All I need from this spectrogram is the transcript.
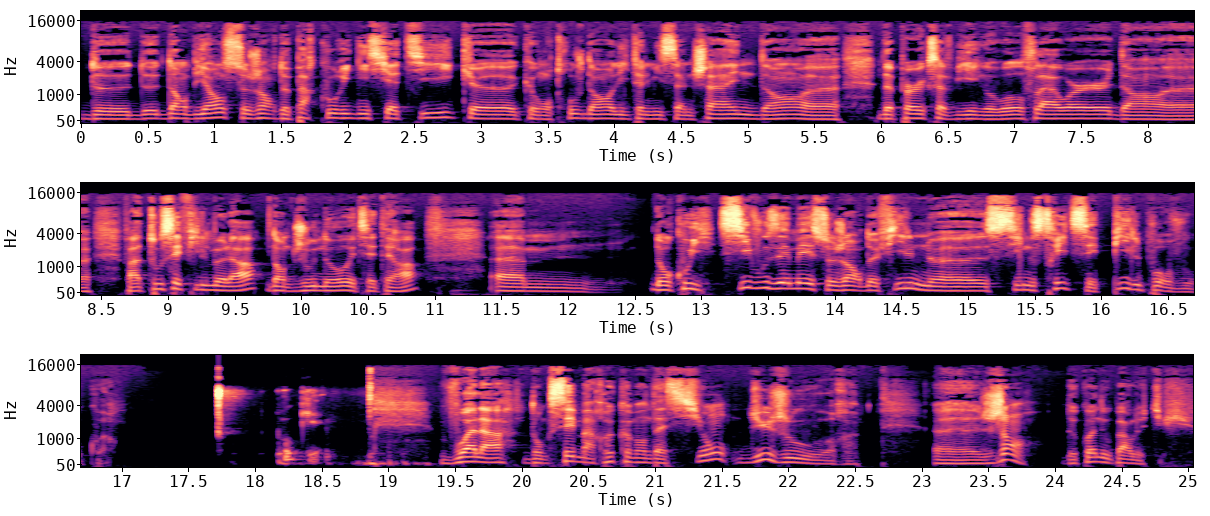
de d'ambiance, ce genre de parcours initiatique euh, qu'on trouve dans Little Miss Sunshine, dans The Perks of Being a Wallflower dans euh, enfin tous ces films là, dans Juno, etc. Euh, donc oui, si vous aimez ce genre de film, euh, Sing Street c'est pile pour vous quoi. Ok. Voilà, donc c'est ma recommandation du jour. Jean, de quoi nous parles-tu?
